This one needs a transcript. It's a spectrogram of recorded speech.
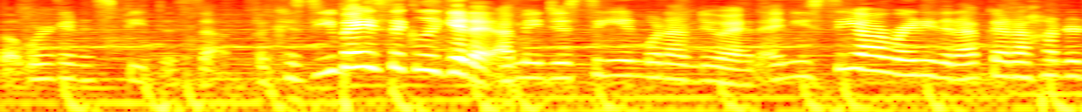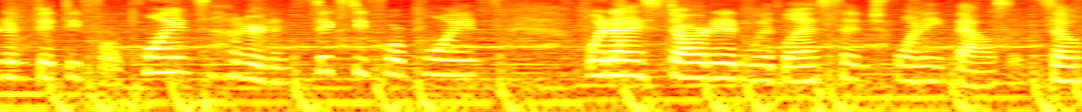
But we're going to speed this up because you basically get it. I mean, just seeing what I'm doing. And you see already that I've got 154 points, 164 points when I started with less than 20,000. So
